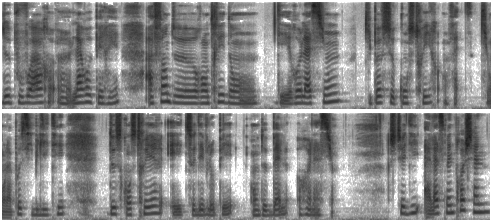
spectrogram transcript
de pouvoir euh, la repérer afin de rentrer dans des relations qui peuvent se construire en fait, qui ont la possibilité de se construire et de se développer en de belles relations. Je te dis à la semaine prochaine.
